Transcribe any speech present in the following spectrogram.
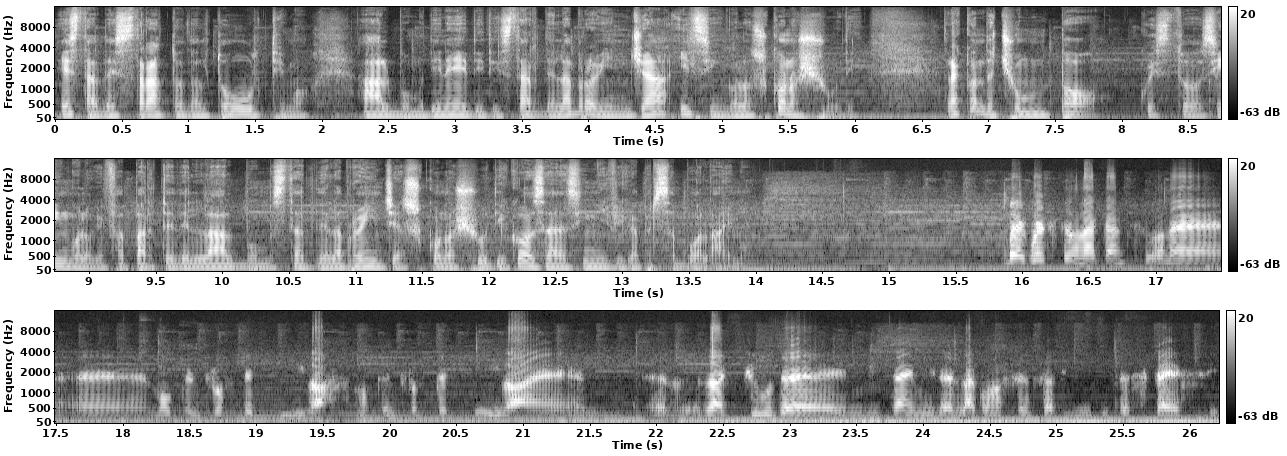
è stato estratto dal tuo ultimo album di inediti Star della provincia il singolo Sconosciuti. Raccontaci un po' questo singolo che fa parte dell'album State della provincia Sconosciuti, cosa significa per Sabu Alaimo? Beh, questa è una canzone eh, molto introspettiva, molto introspettiva e, e, racchiude i temi della conoscenza di, di se stessi.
